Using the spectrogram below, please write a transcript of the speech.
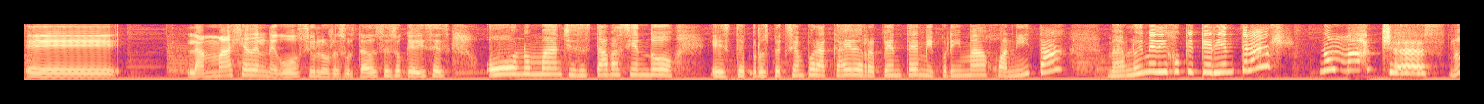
eh, la magia del negocio, los resultados, eso que dices, oh, no manches, estaba haciendo este prospección por acá y de repente mi prima Juanita me habló y me dijo que quería entrar. No manches, ¿no?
